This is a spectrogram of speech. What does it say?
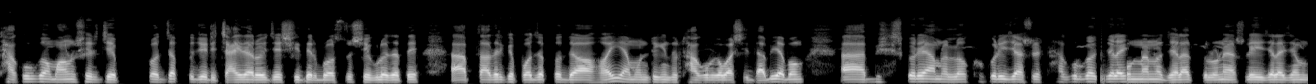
ঠাকুরগাঁও মানুষের যে পর্যাপ্ত যেটি চাহিদা রয়েছে শীতের বস্ত্র, সেগুলো যাতে তাদেরকে পর্যাপ্ত দেওয়া হয়, এমনটি কিন্তু ঠাকুরগাঁওবাসীর দাবি এবং বিশেষ করে আমরা লক্ষ্য করি যে আসলে ঠাকুরগাঁও জেলায় অন্যান্য জেলার তুলনায় আসলে এই জেলায় যেমন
